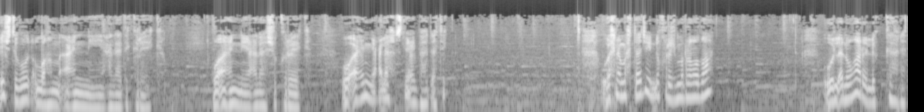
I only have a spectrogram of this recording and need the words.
إيش تقول؟ اللهم أعني على ذكرك وأعني على شكرك وأعني على حسن عبادتك. وإحنا محتاجين نخرج من رمضان. والأنوار اللي كانت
